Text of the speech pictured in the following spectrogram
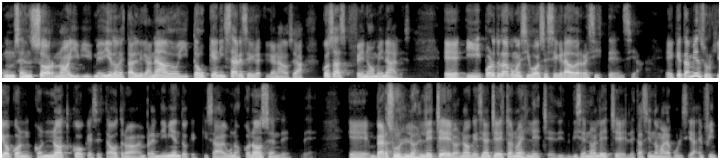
un sensor, ¿no? Y, medir dónde está el ganado y tokenizar ese ganado, o sea, cosas fenomenales. y por otro lado, como decís vos, ese grado de resistencia. que también surgió con, con Notco, que es este otro emprendimiento que quizá algunos conocen, de, eh, versus los lecheros, ¿no? Que decían, che, esto no es leche. Dice no leche, le está haciendo mala publicidad. En fin,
